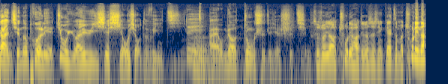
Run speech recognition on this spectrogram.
感情的破裂就源于一些小小的危机。对，嗯哎，我们要重视这些事情，所以说要处理好这个事情，该怎么处理呢？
